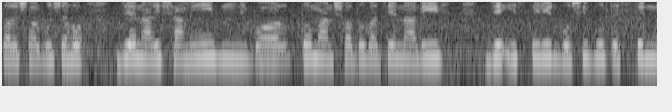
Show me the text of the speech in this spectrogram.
করে সর্বসহ। যে নারী স্বামী বর্তমান সদবা যে নারী, যে স্ত্রীর বশীভূত স্তন্য।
